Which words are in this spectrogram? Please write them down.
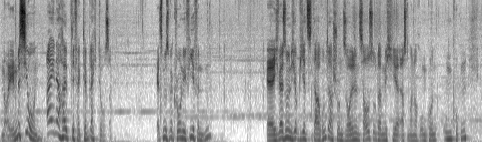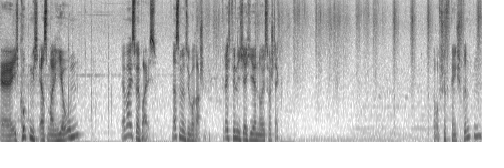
Neue Mission. Eine halbdefekte Blechdose. Jetzt müssen wir Crony 4 finden. Äh, ich weiß nur nicht, ob ich jetzt da runter schon soll ins Haus oder mich hier erstmal noch um umgucken. Äh, ich gucke mich erstmal hier um. Wer weiß, wer weiß. Lassen wir uns überraschen. Vielleicht finde ich ja hier ein neues Versteck. So, auf Schiff kann ich sprinten.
